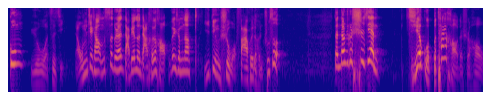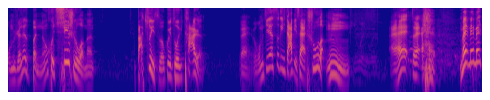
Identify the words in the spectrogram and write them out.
功于我自己。我们这场我们四个人打辩论打得很好，为什么呢？一定是我发挥的很出色。但当这个事件结果不太好的时候，我们人类的本能会驱使我们。把罪责归罪于他人，对我们今天四个一起打比赛输了，嗯，哎，对，没没没，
